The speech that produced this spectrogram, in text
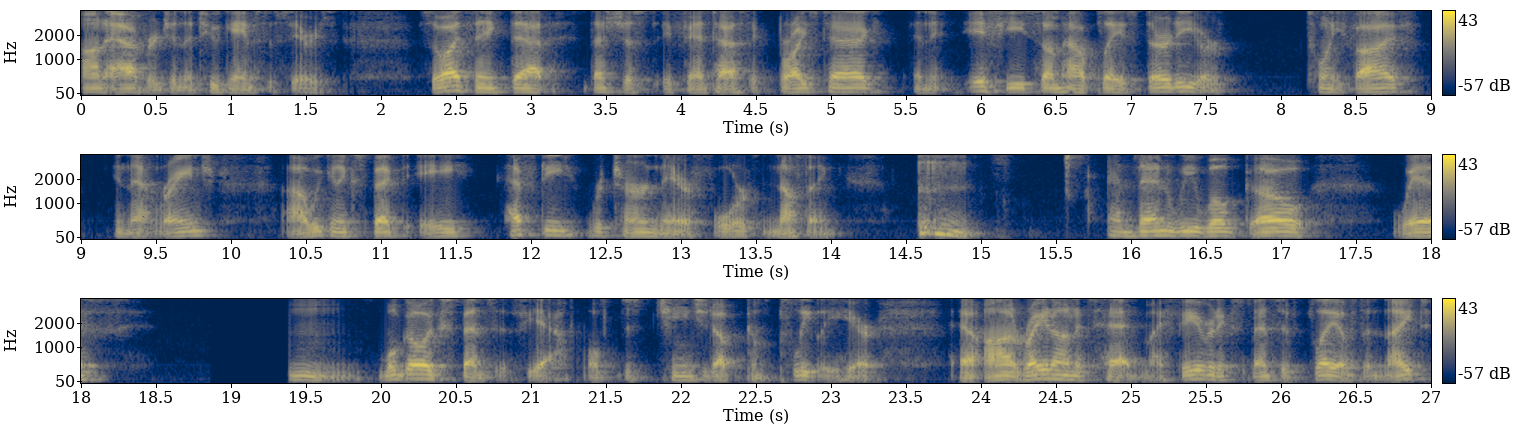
on average in the two games this series. So I think that that's just a fantastic price tag. And if he somehow plays 30 or 25 in that range, uh, we can expect a hefty return there for nothing. and then we will go with Hmm. We'll go expensive. Yeah, we'll just change it up completely here. Uh, right on its head. My favorite expensive play of the night.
